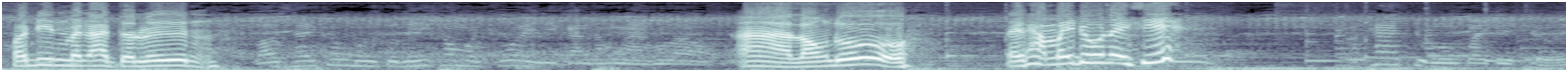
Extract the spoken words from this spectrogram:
เพราะดินมันอาจจะลื่น เราใช้เครื่องมือตัวนี้เข้ามาช่วยในการทำงานของเรา อ่า ลองดูไหนทำให้ดูหน่อยสิ แค่จุดลงไปเฉย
